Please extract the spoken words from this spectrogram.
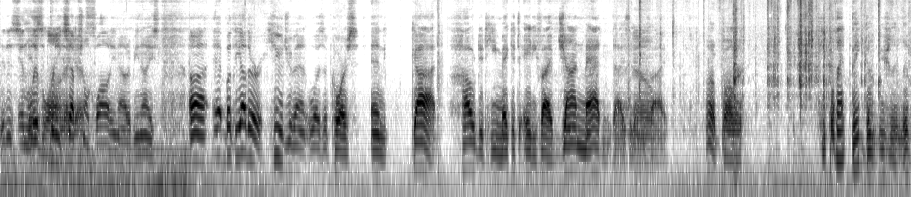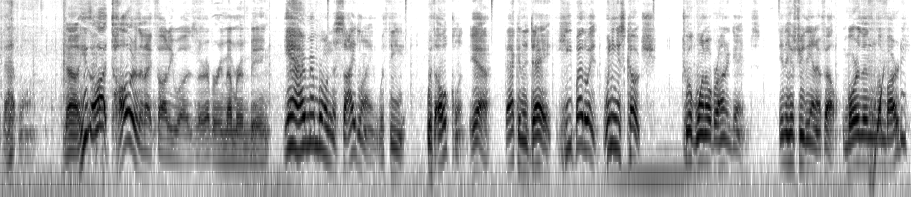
It is And it's live a long, pretty exceptional quality now to be nice. Uh, eh, but the other huge event was, of course, and God, how did he make it to 85? John Madden dies at 85. What a bummer. People that big don't usually live that long. No, he's a lot taller than I thought he was, or ever remember him being. Yeah, I remember on the sideline with the with Oakland Yeah. back in the day. He, by the way, winningest coach to have won over 100 games in the history of the NFL. More than Lombardi?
